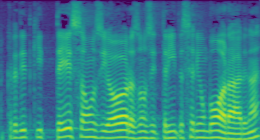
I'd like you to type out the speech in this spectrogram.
acredito que terça, 11 horas, 11h30 seria um bom horário, né?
